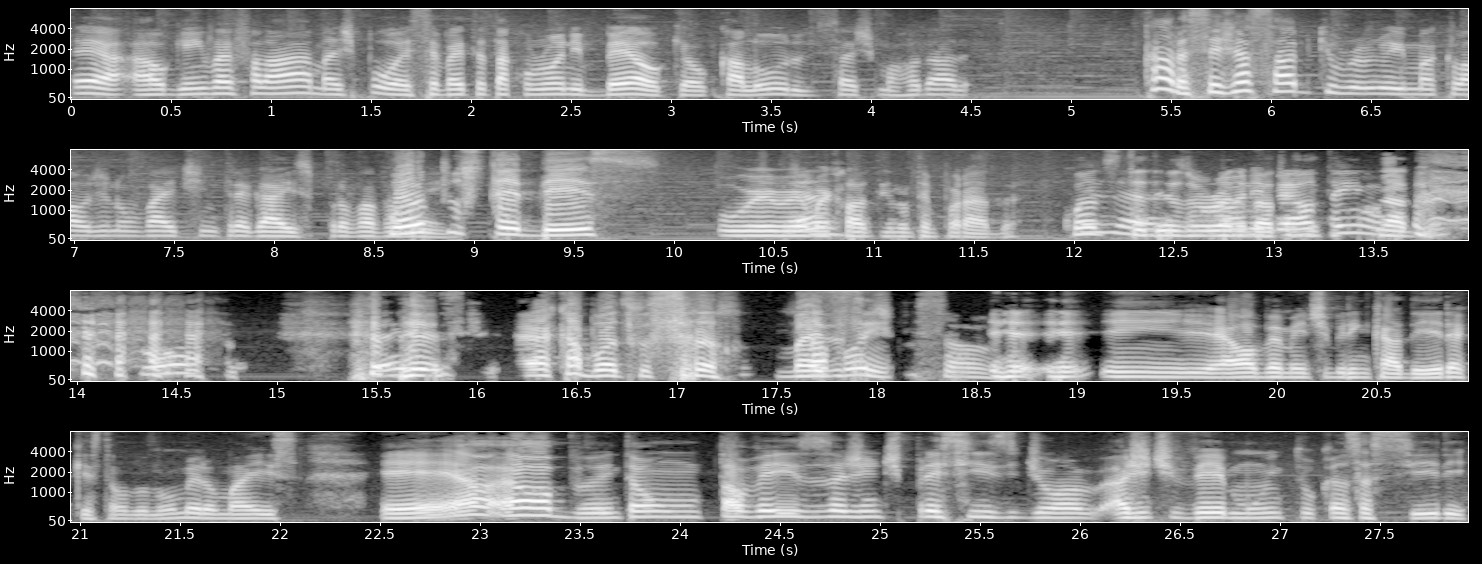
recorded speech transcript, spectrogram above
é, alguém vai falar, ah, mas pô, você vai tentar com o Ronnie Bell, que é o calouro de sétima rodada. Cara, você já sabe que o Ray Ray McLeod não vai te entregar isso, provavelmente. Quantos TDs o Ray Ray é? McLeod tem na temporada? Quantos é, TDs o, Ronnie Bell tem na temporada? Tem um. É, acabou a discussão. Mas Acabou assim, discussão. É, é, é, obviamente brincadeira a questão do número, mas é, é, óbvio. Então talvez a gente precise de uma. A gente vê muito Kansas City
